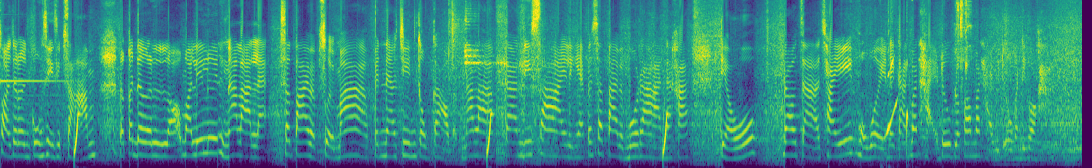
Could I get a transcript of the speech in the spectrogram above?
ซอยเจริญกรุง 43 แล้วก็เดินเลาะมาเรื่อยๆ ถึงหน้าร้านและสไตล์แบบสวยมาก เป็นแนวจีนเก่าๆ แบบน่ารัก การดีไซน์อะไรเงี้ยเป็นสไตล์แบบโบราณนะคะ เดี๋ยวเราจะใช้หัวเว่ยในการมาถ่ายรูปแล้วก็มาถ่ายวิดีโอกันดีกว่าค่ะ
